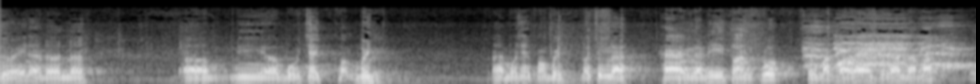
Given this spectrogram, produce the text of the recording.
dưới là đơn uh, đi uh, Bố Trạch Quảng Bình. Đấy, Bố Trạch Quảng Bình. Nói chung là hàng là đi toàn quốc từ Bắc vào Nam từ Nam ra Bắc từ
